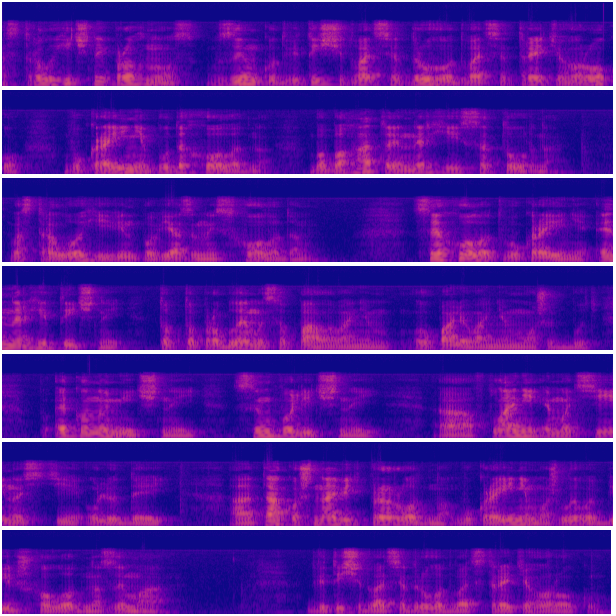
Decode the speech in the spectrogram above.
Астрологічний прогноз. Взимку 2022-2023 року в Україні буде холодно, бо багато енергії Сатурна. В астрології він пов'язаний з холодом. Це холод в Україні енергетичний, тобто проблеми з опалюванням, опалюванням можуть бути, економічний, символічний, в плані емоційності у людей. А також навіть природно в Україні можливо більш холодна зима 2022-2023 року.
